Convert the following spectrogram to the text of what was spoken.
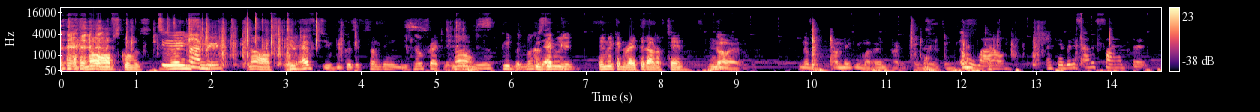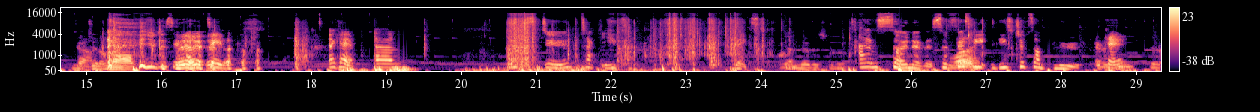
No half scores. No, Two, you my see- No half scores. You have to because it's something There's no fragmentation. No. here. good, but not that then we- good. Then we can rate it out of ten. No, no, but I'm making my own out of ten rating. Oh wow. Okay, but it's out of five though. Yeah. Two and a No you just said out of ten. Okay. Um. Let's do Taki next. I'm nervous for this. I am so nervous. So, Why? firstly, these chips are blue. Okay. Apparently They're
